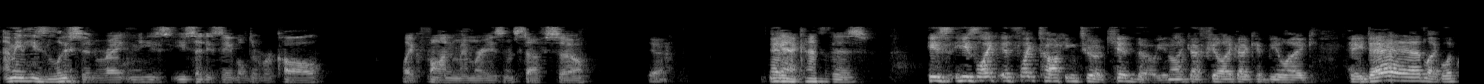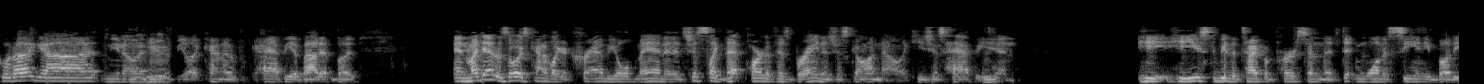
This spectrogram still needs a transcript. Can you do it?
I mean, he's lucid, right? And he's. You said he's able to recall like fond memories and stuff. So Yeah. yeah, it kind of is. He's he's like it's like talking to a kid though, you know, like I feel like I could be like, Hey dad, like look what I got and you know, and he Mhm. would be like kind of happy about it, but and my dad was always kind of like a crabby old man and it's just like that part of his brain is just gone now. Like he's just happy Mhm. and he he used to be the type of person that didn't want to see anybody,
